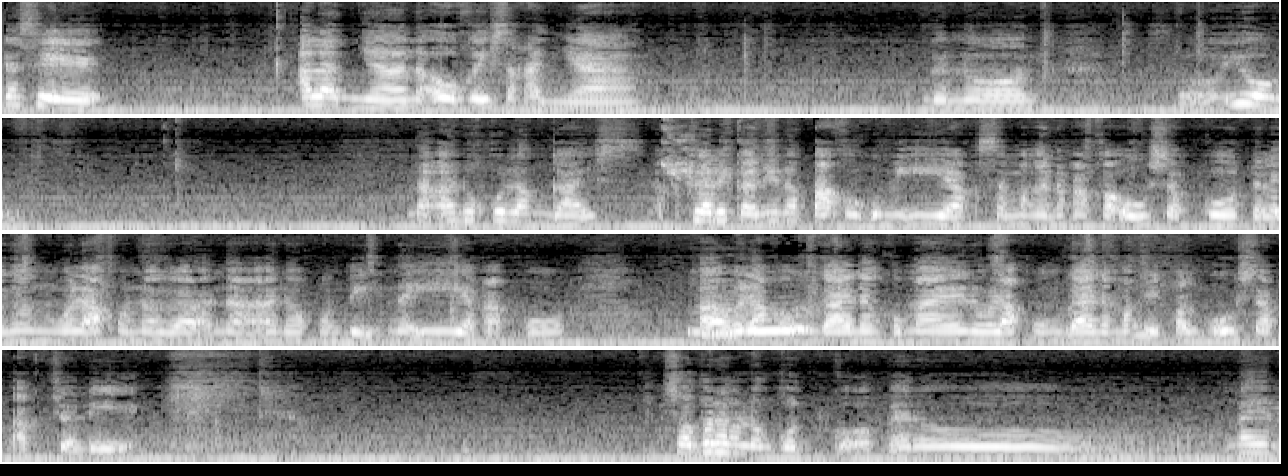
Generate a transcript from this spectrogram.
kasi alam niya na okay sa kanya. Ganon. So, yun. Na ano ko lang guys. Actually, kanina pa ako umiiyak sa mga nakakausap ko. Talagang wala akong naga, na ano, kundi naiiyak ako. Ah, wala akong ganang kumain, wala akong ganang makipag-usap actually. Sobrang lungkot ko, pero ngayon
